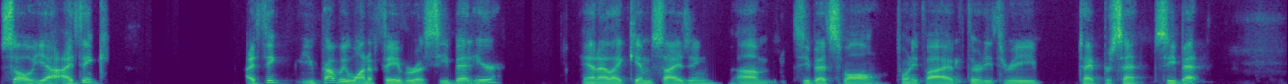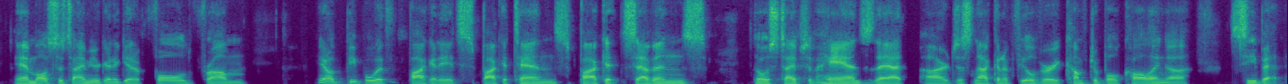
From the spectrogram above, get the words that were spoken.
So yeah, I think I think you probably want to favor a C bet here. And I like Kim sizing. Um, C bet small, 25, 33 type percent C bet. And most of the time, you're going to get a fold from, you know, people with pocket eights, pocket tens, pocket sevens, those types of hands that are just not going to feel very comfortable calling a C bet.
